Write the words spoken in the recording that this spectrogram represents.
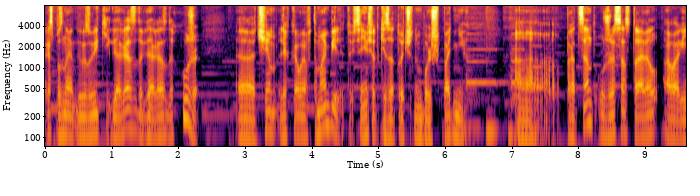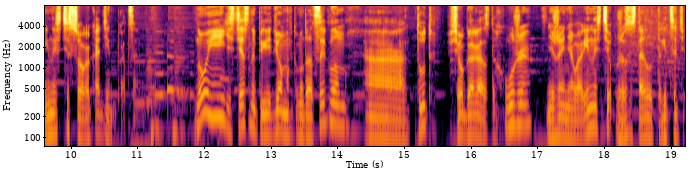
распознают грузовики гораздо-гораздо хуже, э, чем легковые автомобили. То есть они все-таки заточены больше под них. А, процент уже составил аварийности 41%. Ну и, естественно, перейдем к мотоциклам. А, тут все гораздо хуже. Снижение аварийности уже составило 38%.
